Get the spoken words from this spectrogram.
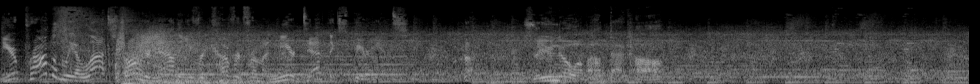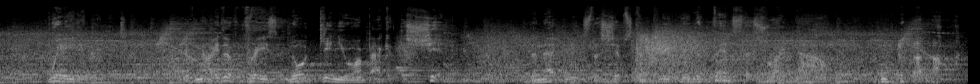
You're probably a lot stronger now that you've recovered from a near-death experience. So you know about that, huh? Wait a minute. If neither Frieza nor Ginyu are back at the ship, then that means the ship's completely defenseless right now.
